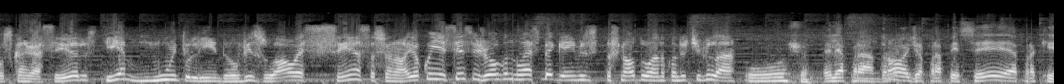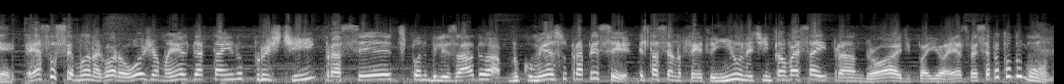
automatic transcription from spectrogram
os cangaceiros. E é muito lindo, o visual é sensacional. Eu conheci esse jogo no SB Games no final do ano, quando eu estive lá. Poxa. Ele é pra Android, é pra PC, é pra quê? Essa semana agora, hoje, amanhã, ele deve estar indo pro Steam para ser disponibilizado no começo para PC. Ele está sendo feito em Unity, então vai sair para Android, para iOS, vai ser para todo mundo.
